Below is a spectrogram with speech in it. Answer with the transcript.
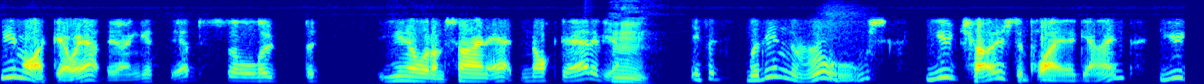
you might go out there and get the absolute, but you know what I'm saying, out knocked out of you. Mm. If it's within the rules, you chose to play a game, you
